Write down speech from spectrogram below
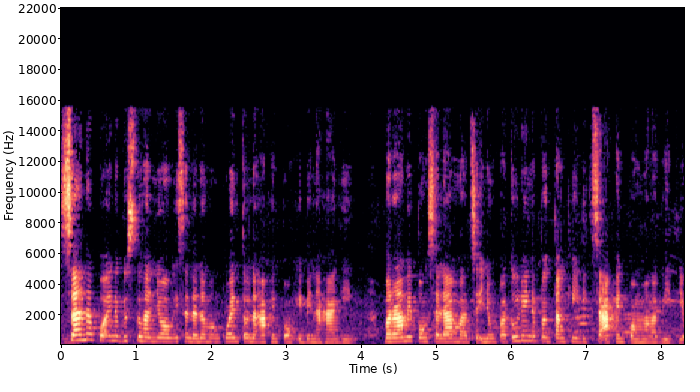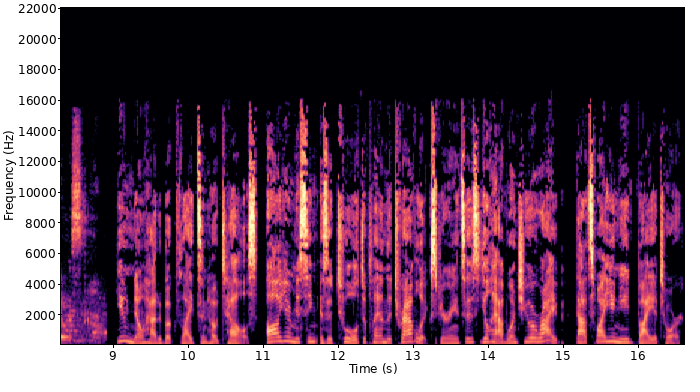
Sana po ay nagustuhan nyo ang isa na namang kwento na akin pong ibinahagi. Marami pong salamat sa inyong patuloy na pagtangkilik sa akin pong mga videos. You know how to book flights and hotels. All you're missing is a tool to plan the travel experiences you'll have once you arrive. That's why you need Viator.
